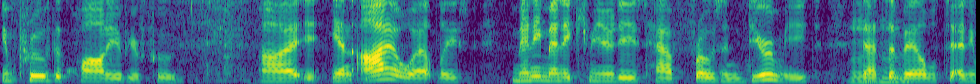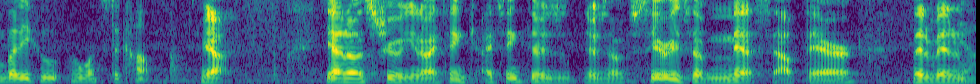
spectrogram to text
improve the quality of your food. Uh, in Iowa, at least, many, many communities have frozen deer meat that's available to anybody who, who wants to come. Yeah, yeah, no, it's true. You know, I think I think there's there's a series of myths out there that have been Yeah.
